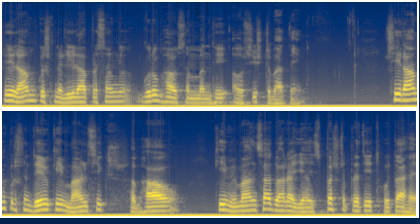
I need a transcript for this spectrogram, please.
श्री रामकृष्ण लीला प्रसंग गुरु भाव संबंधी अवशिष्ट बातें। श्री रामकृष्ण देव की मानसिक स्वभाव की मीमांसा द्वारा यह स्पष्ट प्रतीत होता है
